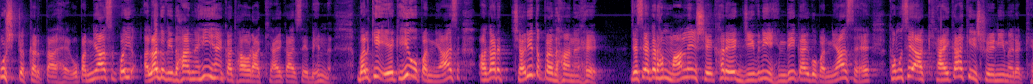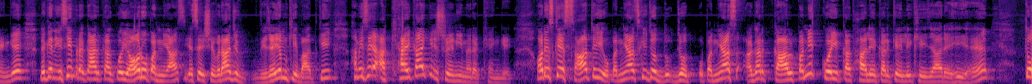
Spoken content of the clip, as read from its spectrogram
पुष्ट करता है। उपन्यास कोई अलग विधा नहीं है, कथा और आख्यायिका से भिन्न, बल्कि एक ही उपन्यास अगर चरित प्रधान है जैसे अगर हम मान लें शेखर एक जीवनी हिंदी का एक उपन्यास है तो हम उसे आख्यायिका की श्रेणी में रखेंगे। लेकिन इसी प्रकार का कोई और उपन्यास, जैसे शिवराज विजयम की बात की, हम इसे आख्यायिका की श्रेणी में रखेंगे। और इसके साथ ही उपन्यास की जो जो उपन्यास अगर काल्पनिक कोई कथा लेकर के लिखी जा रही है तो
